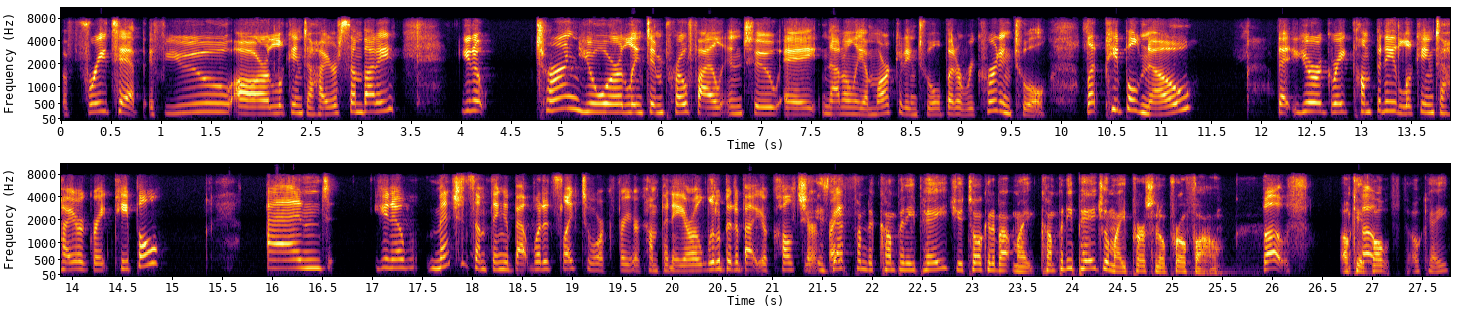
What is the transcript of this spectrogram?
a free tip if you are looking to hire somebody, you know, turn your LinkedIn profile into a not only a marketing tool but a recruiting tool. Let people know that you're a great company looking to hire great people and you know mention something about what it's like to work for your company or a little bit about your culture Is right that from the company page? You're talking about my company page or my personal profile? both Okay, Both. both. Okay.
